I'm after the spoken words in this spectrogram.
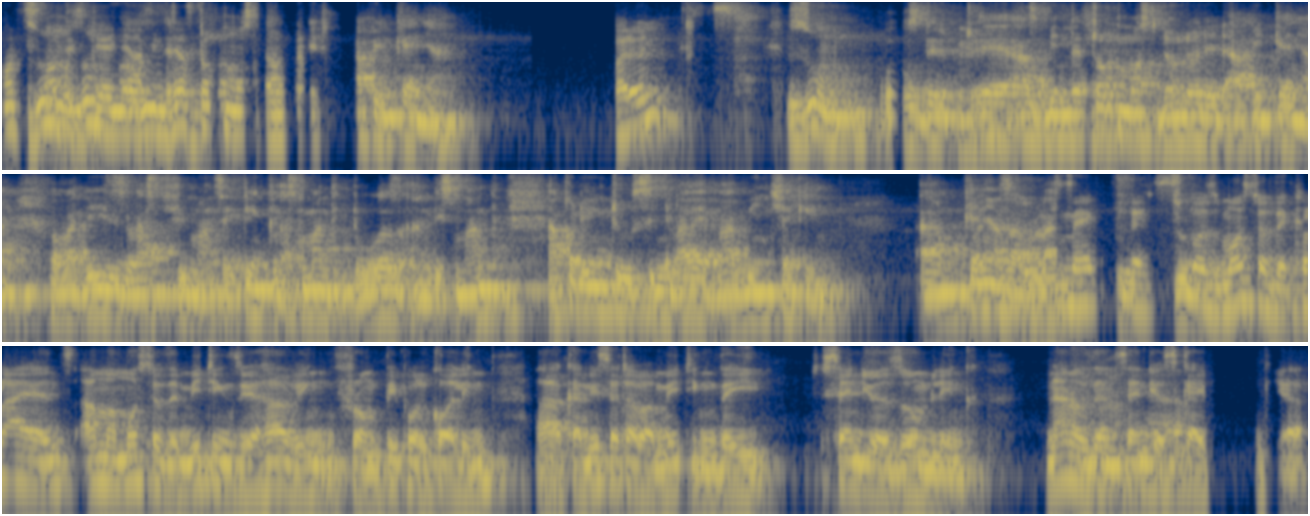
not, Zoom, not in Zoom Kenya. I mean, just top most downloaded app in Kenya. Pardon? Zoom was the uh, has been the top most downloaded app in Kenya over these last few months. I think last month it was, and this month, according to SimilarWeb, I've been checking. Um, Kenyans have learned Makes to sense Zoom. because most of the clients, ama most of the meetings we're having from people calling, uh, can we set up a meeting? They send you a Zoom link. None of them send you a Skype link. Yeah.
